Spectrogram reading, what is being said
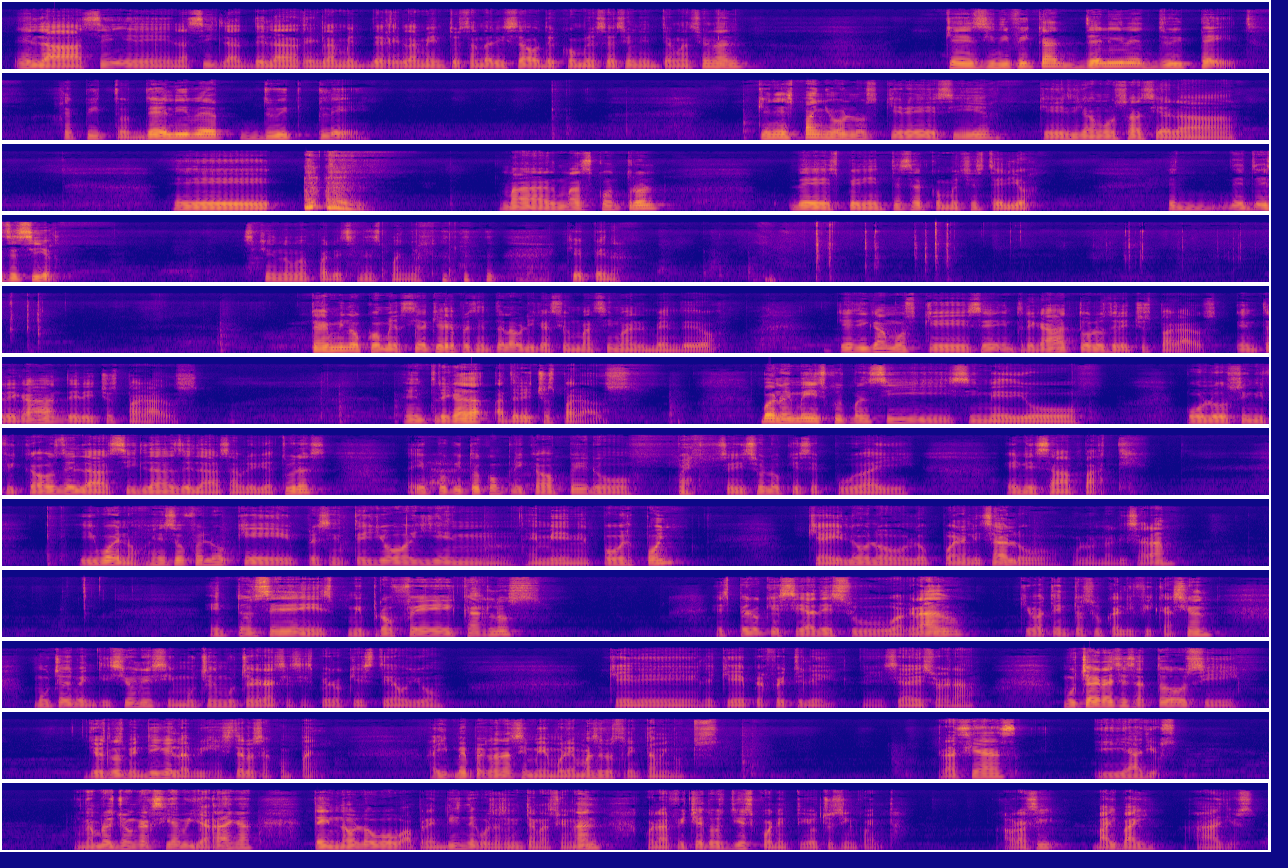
en la, en la sigla de la reglamento, reglamento estandarizado de conversación internacional, que significa Deliver, Do It Paid. Repito, Deliver, Do It Play. Que en español nos quiere decir que es, digamos, hacia la... Eh, más, más control de expedientes al comercio exterior. es decir, es que no me aparece en español. Qué pena. Término comercial que representa la obligación máxima del vendedor. Que digamos que es entregada todos los derechos pagados. Entregada derechos pagados. Entregada a derechos pagados. Bueno, y me disculpan si, si medio por los significados de las siglas de las abreviaturas un poquito complicado, pero bueno, se hizo lo que se pudo ahí en esa parte. Y bueno, eso fue lo que presenté yo ahí en, el PowerPoint, que ahí lo, lo, lo puede analizar lo, o lo analizará. Entonces, mi profe Carlos, espero que sea de su agrado, quedo atento a su calificación. Muchas bendiciones y muchas, muchas gracias. Espero que este audio que le quede perfecto y le, sea de su agrado. Muchas gracias a todos y Dios los bendiga y la Virgencita los acompañe. Ahí me perdona si me demoré más de los 30 minutos. Gracias y adiós. Mi nombre es John García Villarraga, tecnólogo, aprendiz negociación internacional, con la ficha 210-4850. Ahora sí, bye bye, adiós.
